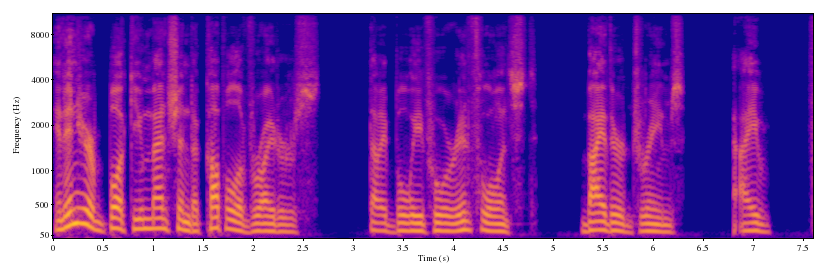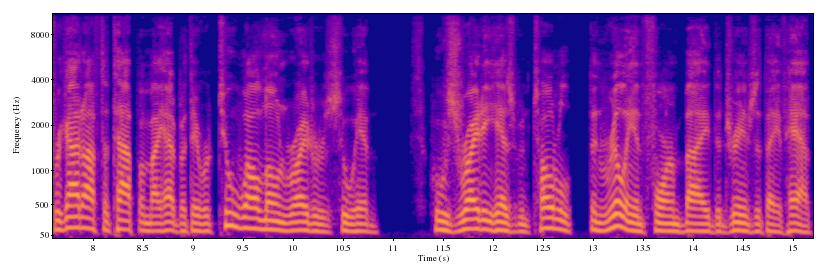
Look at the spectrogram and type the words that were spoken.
And in your book, you mentioned a couple of writers that I believe who were influenced by their dreams. I forgot off the top of my head, but they were two well-known writers who had whose writing has been total been really informed by the dreams that they've had.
